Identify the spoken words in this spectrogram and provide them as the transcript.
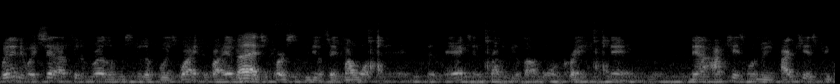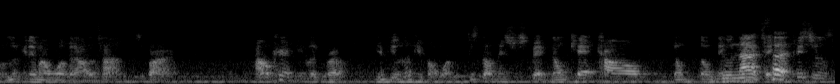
But anyway, shout out to the brother who stood up for his wife. If I ever catch a person videotape my woman, the reaction would probably be a lot more crazy than that. Now I catch women, I catch people looking at my woman all the time. It's fine. I don't care if you look, bro. You can look at my woman. Just don't disrespect. Don't cat call. Don't don't Do not touch. pictures.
